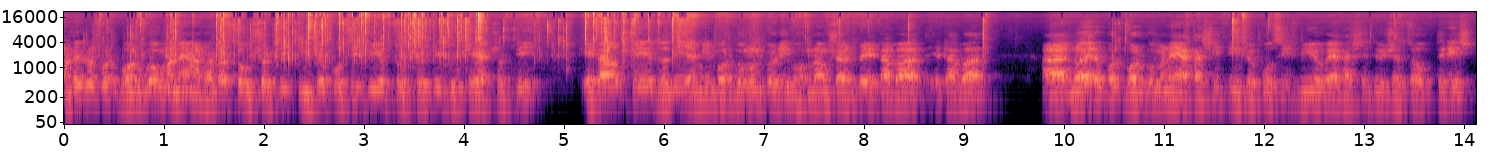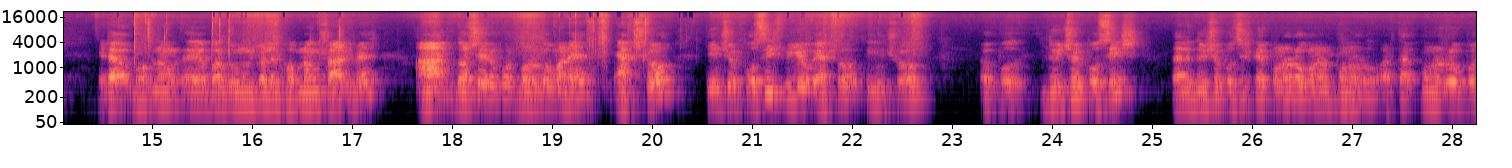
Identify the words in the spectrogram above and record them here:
আটের উপর বর্গ মানে আঠারো চৌষট্টি, তিনশো পঁচিশ বিয়োগ চৌষট্টি, দুইশো একষট্টি। এটাকে যদি আমি বর্গমূল করি, ভগ্নাংশ আসবে, এটা বাদ এটা বাদ। নয়ের উপর বর্গ মানে একাশি, তিনশো পঁচিশ বিয়োগ একাশি, দুইশো চৌত্রিশ। এটাও ভগ্নাং বর্গমূল করলে ভগ্নাংশ আসবে। আর দশের উপর বর্গ মানে একশো, তিনশো পঁচিশ বিয়োগ একশো, তিনশো দুইশো পঁচিশ। তাহলে দুইশো পঁচিশকে পনেরো গুণন পনেরো, অর্থাৎ পনেরোর উপর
